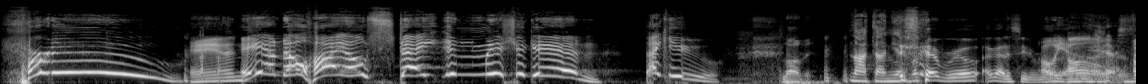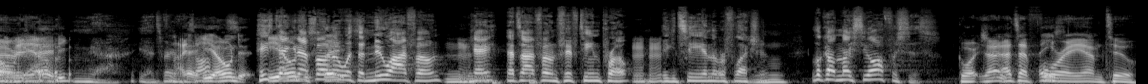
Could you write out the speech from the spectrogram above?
Purdue and and Ohio State and Michigan. Thank you. love it. Not done yet. Is that real? I got to see the real. Oh yeah. Oh, Yes. very oh, yeah. good. yeah, yeah, it's very Nice Hey, he owned it. He's he taking that photo space. with a new iPhone. Mm-hmm. Okay, that's iPhone 15 Pro. Mm-hmm. You can see in the reflection. Mm-hmm. Look how nice the office is. Gor- that- that's at 4 a.m. too.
